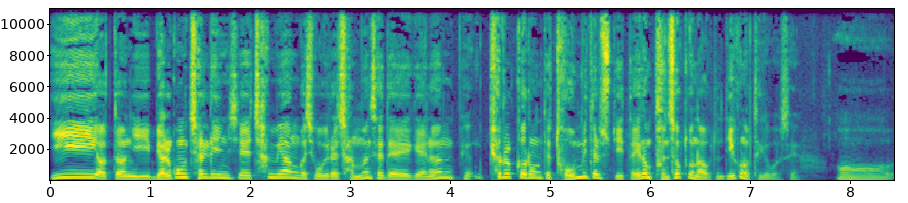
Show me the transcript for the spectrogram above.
이 어떤 이 멸공 챌린지에 참여한 것이 오히려 젊은 세대에게는 표를 끌어오는데 도움이 될 수도 있다. 이런 분석도 나오던데 이건 어떻게 보세요? 어,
